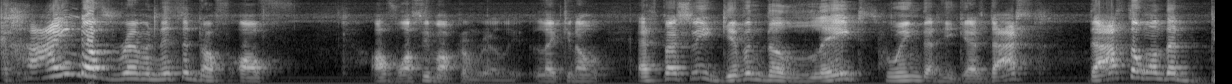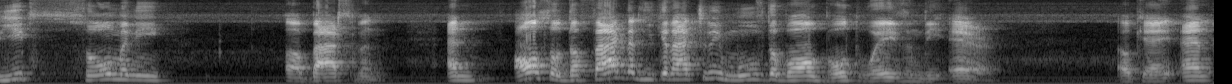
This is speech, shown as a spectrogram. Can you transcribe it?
kind of reminiscent of of of Wasim Akram really. Like you know, especially given the late swing that he gets. That's that's the one that beats so many uh, batsmen, and also the fact that he can actually move the ball both ways in the air. Okay, and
